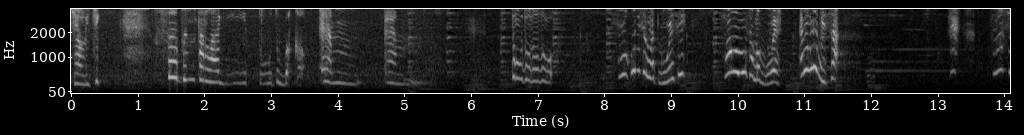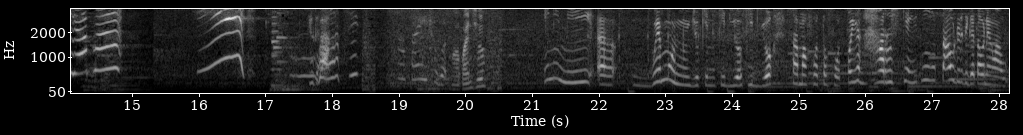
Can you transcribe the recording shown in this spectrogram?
cewek licik. Sebentar lagi itu tuh bakal M M. Tunggu, tunggu, tunggu, tunggu. Lo kok bisa ngeliat gue sih? Lo ngomong sama gue? Emang lo bisa? Eh, lo siapa? Ih, sulit banget sih. Ngapain coba? Ngapain sih lo? Ini nih, eh, gue mau nunjukin video-video sama foto-foto yang harusnya itu lo tahu dari tiga tahun yang lalu.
